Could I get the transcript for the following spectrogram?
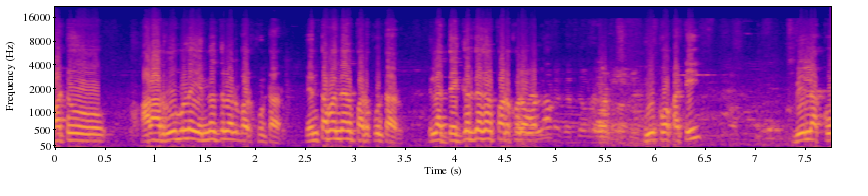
బట్ అలా రూమ్లో ఎన్నొద్దులని పడుకుంటారు? ఎంతమంది అని పడుకుంటారు? ఇలా దగ్గర దగ్గర పడుకోవడం వల్ల ఇంకొకటి వీళ్ళకు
